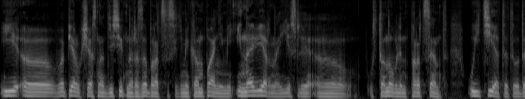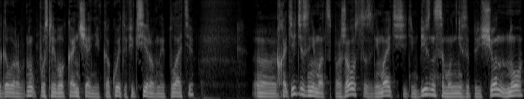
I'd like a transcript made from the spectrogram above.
И, э, во-первых, сейчас надо действительно разобраться с этими компаниями. И, наверное, если э, установлен процент, уйти от этого договора ну, после его окончания какой-то фиксированной плате. Э, хотите заниматься, пожалуйста, занимайтесь этим бизнесом, он не запрещен, но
